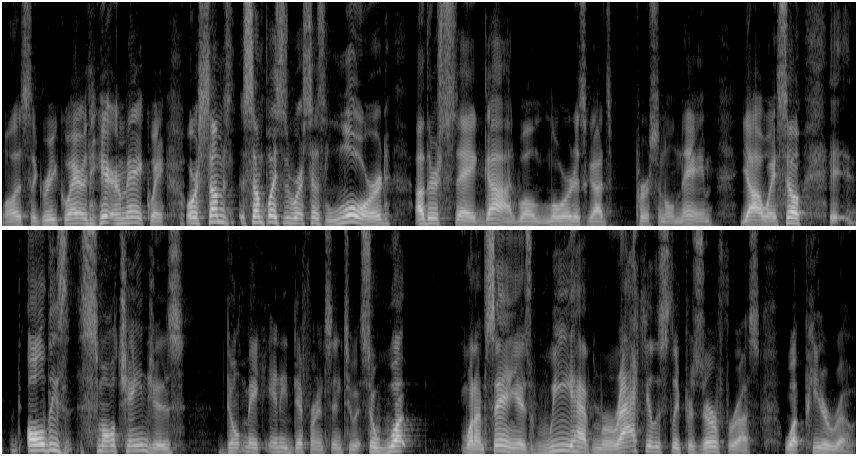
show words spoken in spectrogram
Well, it's the Greek way or the Aramaic way. Or some, some places where it says Lord, others say God. Well, Lord is God's personal name, Yahweh. So eh, all these small changes don't make any difference into it. So what, what I'm saying is we have miraculously preserved for us what Peter wrote.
